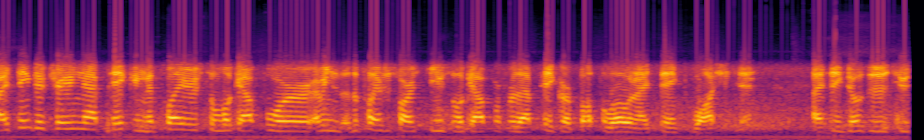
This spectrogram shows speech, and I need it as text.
I think they're trading that pick, and the players to look out for. I mean, the players as far as teams to look out for for that pick are Buffalo and I think Washington. I think those are the two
